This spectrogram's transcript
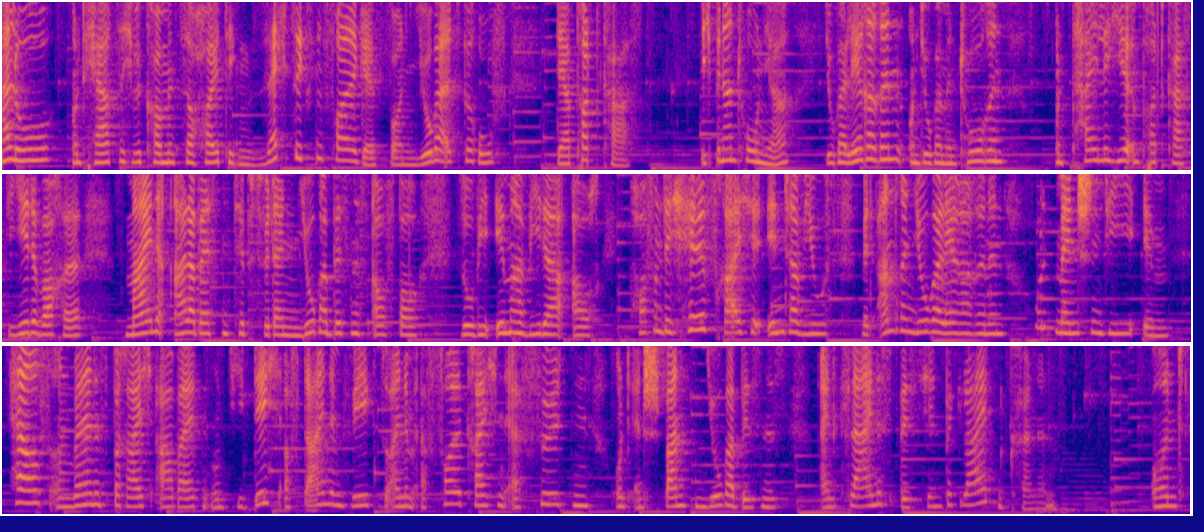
Hallo und herzlich willkommen zur heutigen 60. Folge von Yoga als Beruf, der Podcast. Ich bin Antonia, Yoga-Lehrerin und Yoga-Mentorin und teile hier im Podcast jede Woche meine allerbesten Tipps für deinen Yoga-Business-Aufbau sowie immer wieder auch hoffentlich hilfreiche Interviews mit anderen Yogalehrerinnen und Menschen, die im Health- und Wellness-Bereich arbeiten und die dich auf deinem Weg zu einem erfolgreichen, erfüllten und entspannten Yoga-Business ein kleines bisschen begleiten können. Und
